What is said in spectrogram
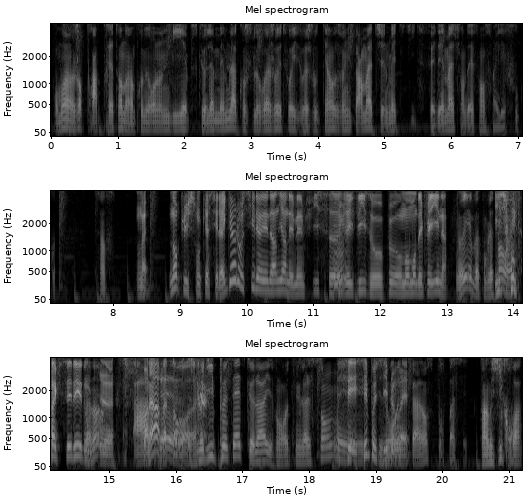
pour moi, un joueur pourra prétendre à un premier rôle en NBA. Parce que là, même là, quand je le vois jouer, tu vois, il doit jouer 15, 20 minutes par match. Et le mec, il te fait des matchs en défense. Enfin, il est fou, quoi. C'est un fou. Non, puis ils se sont cassés la gueule aussi l'année dernière, les Memphis euh, Mhm. Grizzlies, au, au moment des play-in. Oui, bah Ils complètement. n'y ouais. ont pas accédé, Bah donc euh, Ah, voilà, après, maintenant, Je euh. me dis peut-être que là, ils ont retenu la leçon. C'est- possible, auront ouais. l'expérience pour passer. Enfin, j'y crois.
